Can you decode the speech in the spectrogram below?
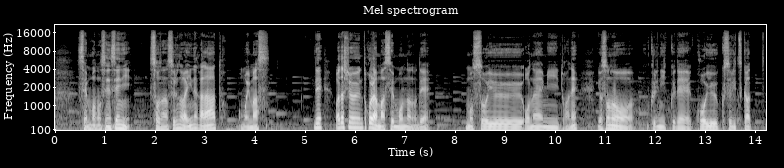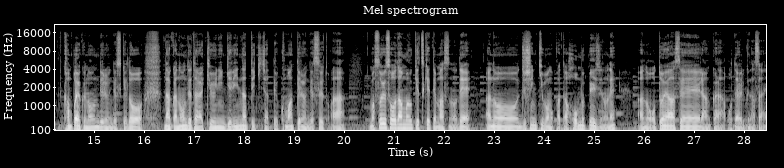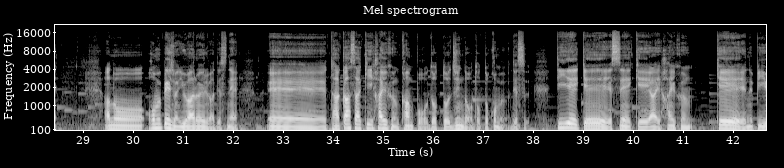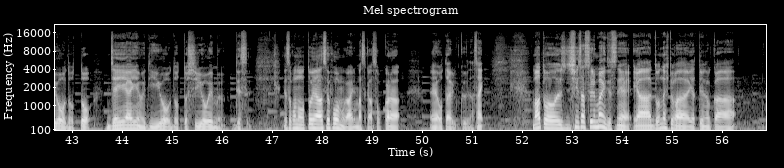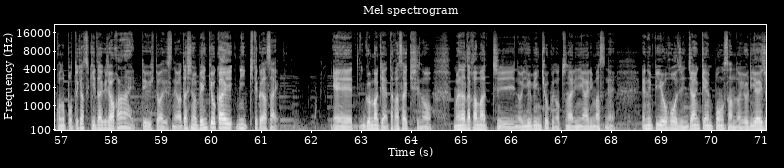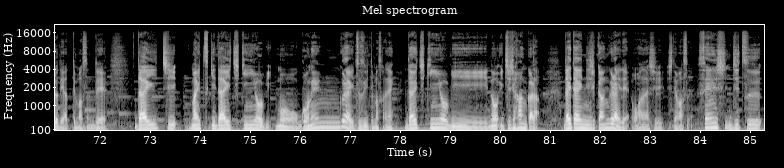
専門の先生に相談するのがいいのかなと思います。で私のところはまあ専門なのでもうそういうお悩みとかねよそのクリニックでこういう薬使って漢方薬飲んでるんですけどなんか飲んでたら急に下痢になってきちゃって困ってるんですとか、まあ、そういう相談も受け付けてますのであの受診希望の方ホームページのねあのお問い合わせ欄からお便りください。あのホームページの URL はですねえー、高崎漢方人道 .com です。takasaki-kanpo.jimdo.com です。で、そこのお問い合わせフォームがありますから、そこから、えーお便りください。まあ、あと、審査する前にですね、いやどんな人がやってるのか、このポッドキャスト聞いただけじゃわからないっていう人はですね、私の勉強会に来てください。えー群馬県高崎市の村高町の郵便局の隣にありますね。NPO 法人じゃんけんぽんさんの寄り合い所でやってますんで第一毎月第1金曜日もう5年ぐらい続いてますかね。第1金曜日の1時半からだいたい2時間ぐらいでお話ししてます。先日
